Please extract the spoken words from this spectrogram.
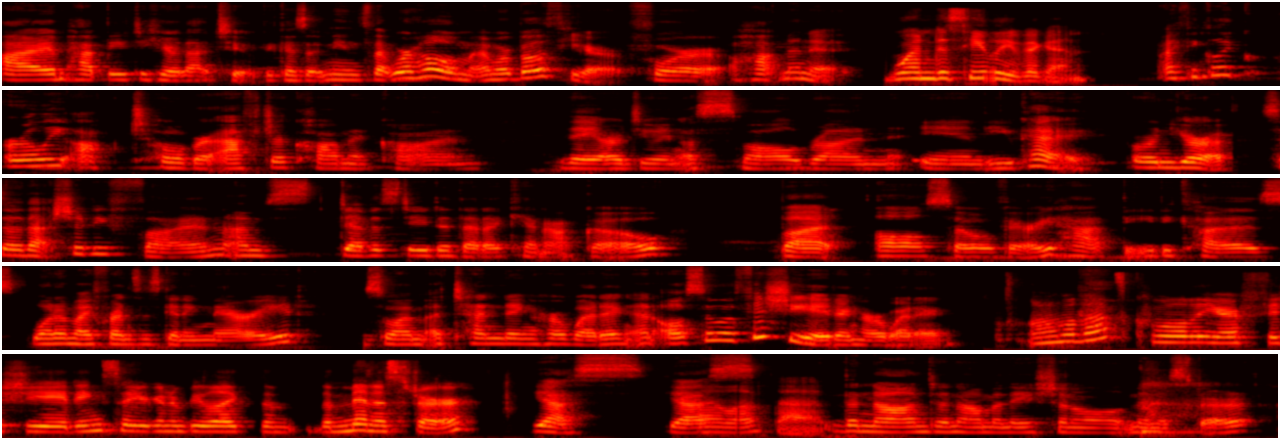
I'm happy to hear that too because it means that we're home and we're both here for a hot minute. When does he leave again? I think like early October after Comic Con, they are doing a small run in the UK or in Europe. So that should be fun. I'm devastated that I cannot go, but also very happy because one of my friends is getting married. So I'm attending her wedding and also officiating her wedding. Oh, well, that's cool that you're officiating. So you're going to be like the, the minister. Yes, yes. I love that. The non denominational minister.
